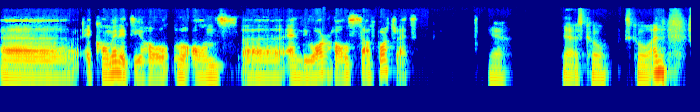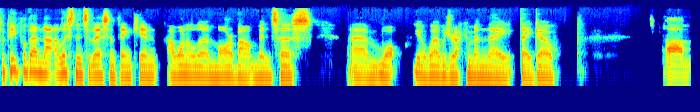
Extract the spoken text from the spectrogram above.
uh, a community who, who owns uh, Andy Warhol's self portrait. Yeah, yeah, it's cool. It's cool. And for people then that are listening to this and thinking, I want to learn more about Mintus, um, what you know, where would you recommend they they go? Um,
